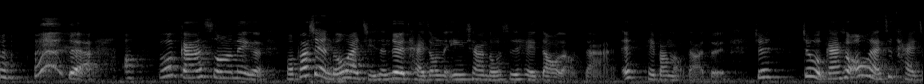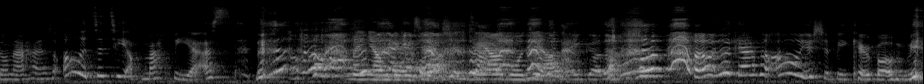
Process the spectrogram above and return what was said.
对啊，哦，不过刚刚说到那个，我发现很多外籍生对台中的印象都是黑道老大，哎，黑帮老大，对，就是就我刚才说，哦，我来自台中，然后他就说，哦，the city of mafias，南洋国家，南洋国你是家。哪一个的？然后我就跟他说，哦，you should be careful of me，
